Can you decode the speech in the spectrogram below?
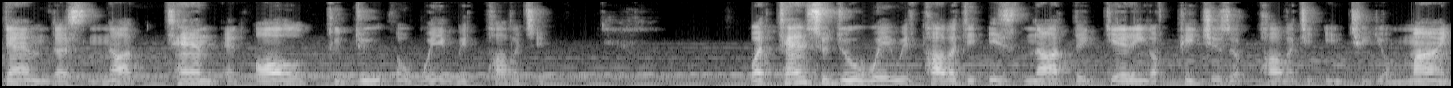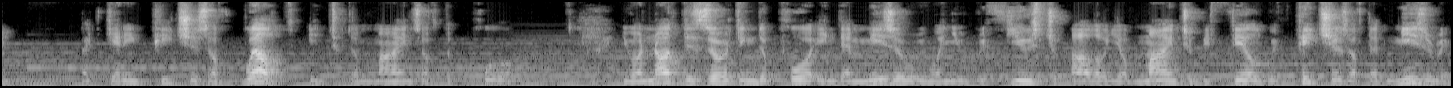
them does not tend at all to do away with poverty. What tends to do away with poverty is not the getting of pictures of poverty into your mind, but getting pictures of wealth into the minds of the poor. You are not deserting the poor in their misery when you refuse to allow your mind to be filled with pictures of that misery.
